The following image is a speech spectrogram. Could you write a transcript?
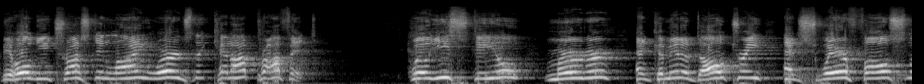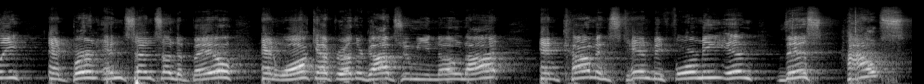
Behold, ye trust in lying words that cannot profit. Will ye steal, murder, and commit adultery, and swear falsely, and burn incense unto Baal, and walk after other gods whom ye know not? and come and stand before me in this house,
